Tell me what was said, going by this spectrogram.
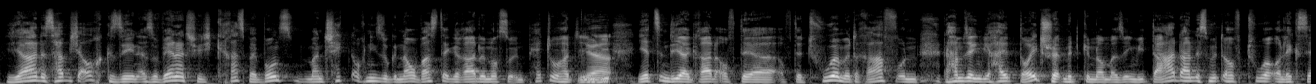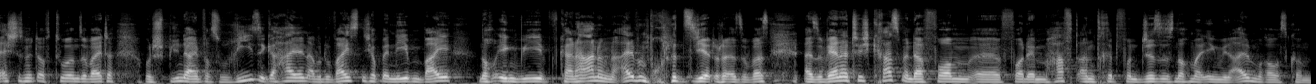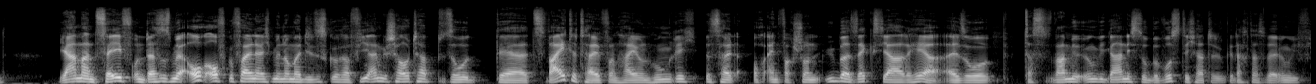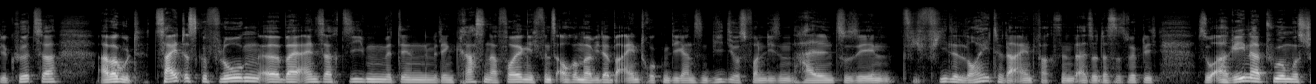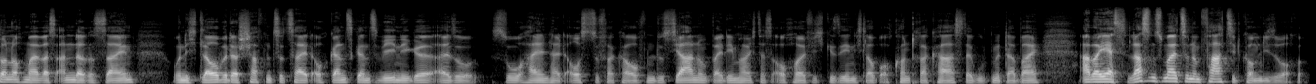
Ja, das habe ich auch gesehen. Also wäre natürlich krass. Bei Bones, man checkt auch nie so genau, was der gerade noch so in petto hat. Ja. Jetzt sind die ja gerade auf der, auf der Tour mit Raff und da haben sie irgendwie halb Deutschrap mitgenommen. Also irgendwie Dardan ist mit auf Tour, Oleg Sesh ist mit auf Tour und so weiter und spielen da einfach so riesige Hallen, aber du weißt nicht, ob er nebenbei noch irgendwie, keine Ahnung, ein Album produziert oder sowas. Also wäre natürlich krass, wenn da vorm, äh, vor dem Haftantritt von Jizzes nochmal irgendwie ein Album rauskommt. Ja, man, safe. Und das ist mir auch aufgefallen, als ich mir nochmal die Diskografie angeschaut habe. So der zweite Teil von High und Hungrig ist halt auch einfach schon über sechs Jahre her. Also das war mir irgendwie gar nicht so bewusst. Ich hatte gedacht, das wäre irgendwie viel kürzer. Aber gut, Zeit ist geflogen äh, bei 187 mit den, mit den krassen Erfolgen. Ich finde es auch immer wieder beeindruckend, die ganzen Videos von diesen Hallen zu sehen, wie viele Leute da einfach sind. Also das ist wirklich, so Arena-Tour muss schon nochmal was anderes sein. Und ich glaube, das schaffen zurzeit auch ganz, ganz wenige. Also so Hallen halt auszuverkaufen. Luciano, bei dem habe ich das auch häufig gesehen. Ich glaube auch Contra K ist da gut mit dabei. Aber yes, lass uns mal zu einem Fazit kommen diese Woche.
